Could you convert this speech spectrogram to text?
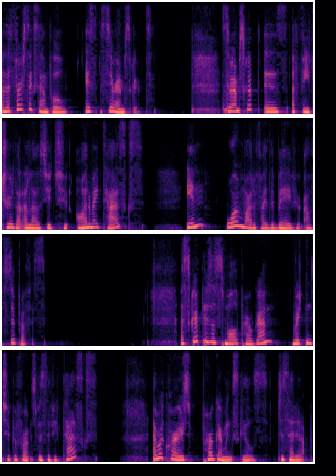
And the first example is CRM Script. CRM Script is a feature that allows you to automate tasks in or modify the behavior of SuperOffice. A script is a small program written to perform specific tasks and requires programming skills to set it up.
